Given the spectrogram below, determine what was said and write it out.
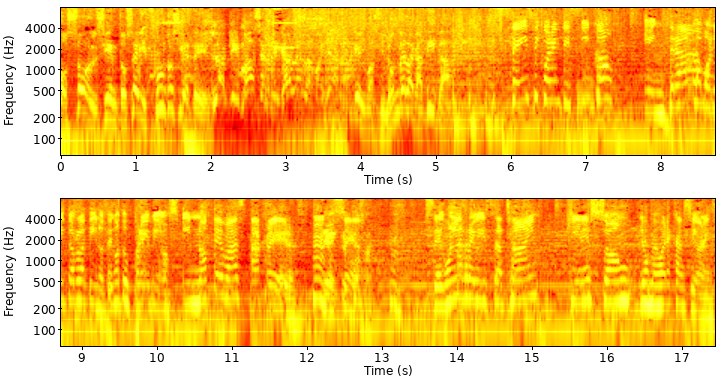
Nuevo Sol 106.7. La que más se regala en la mañana. El vacilón de la gatita. 6 y 45, entrada a Monitor Latino. Tengo tus premios y no te vas a creer. ¿Qué, O qué sea, cosa? Según la revista Time, ¿quiénes son las mejores canciones?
